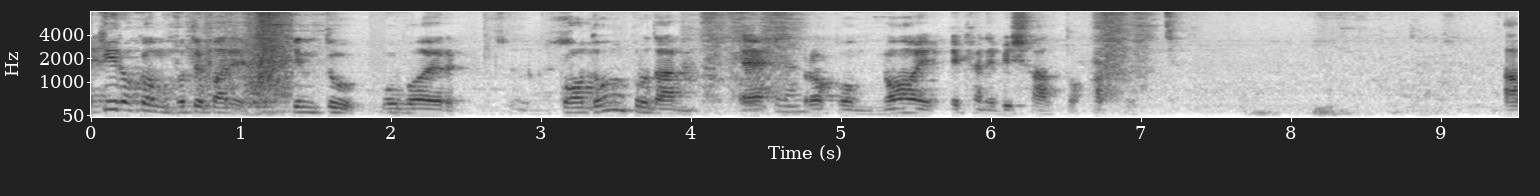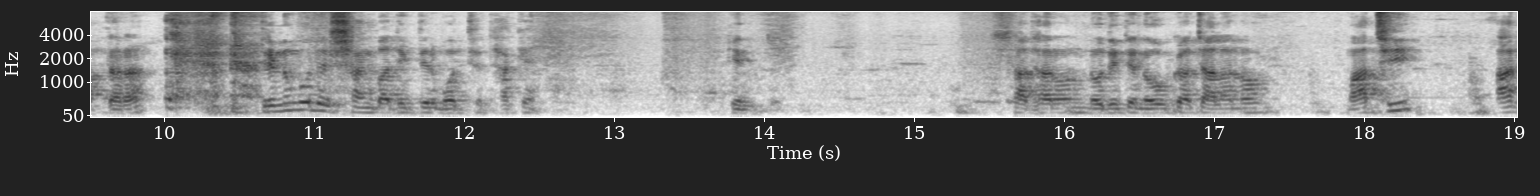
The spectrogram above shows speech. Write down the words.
একই রকম হতে পারে, কিন্তু উভয়ের কদম প্রদান এক রকম নয়, এখানে বিশাল তফাৎ রয়েছে। আপনারা তৃণমূলের সাংবাদিকদের মধ্যে থাকেন, কিন্তু সাধারণ নদীতে নৌকা চালানো মাছি আর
